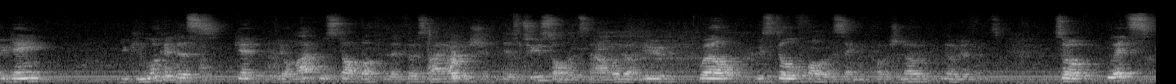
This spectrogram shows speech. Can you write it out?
again, you can look at this, get your heart will stop after that first high ownership. There's two solids now. What do I do? Well, we still follow the same approach. No, no difference. So let's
